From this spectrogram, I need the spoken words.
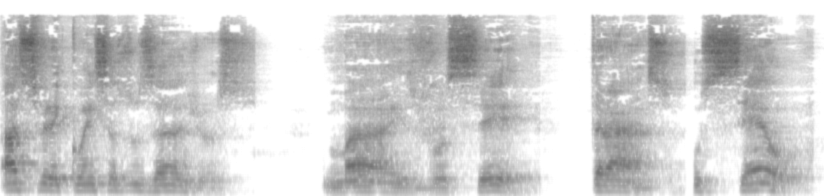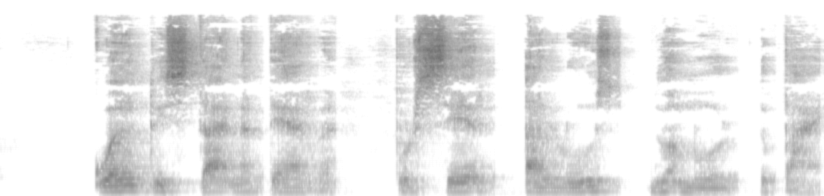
as frequências dos anjos. Mas você traz o céu quanto está na terra, por ser a luz do amor do Pai.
